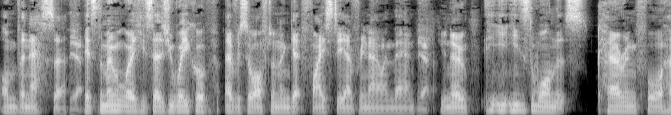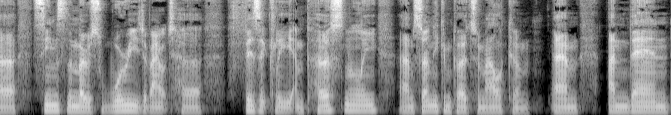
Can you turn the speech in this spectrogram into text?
on Vanessa. Yeah. It's the moment where he says you wake up every so often and get feisty every now and then. Yeah. You know, he he's the one that's caring for her, seems the most worried about her physically and personally, um certainly compared to Malcolm. Um and then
